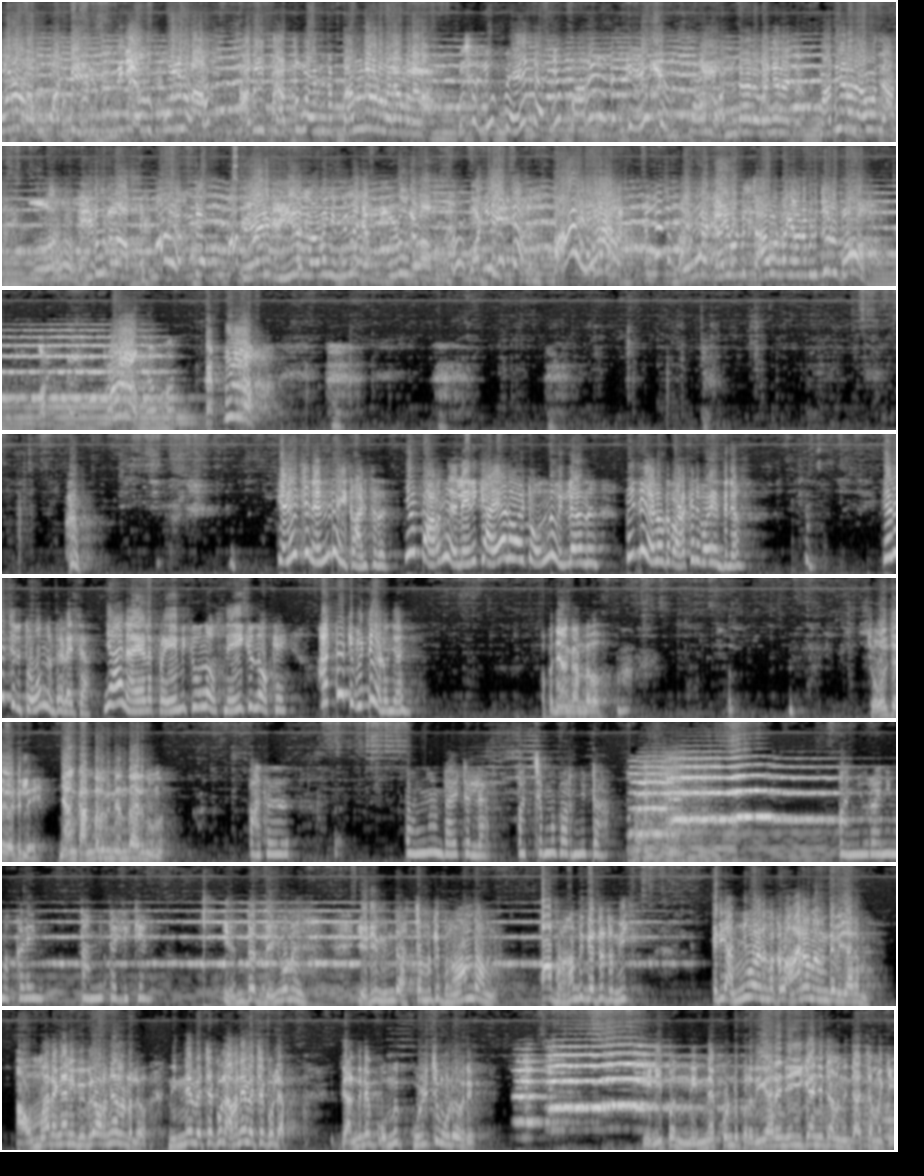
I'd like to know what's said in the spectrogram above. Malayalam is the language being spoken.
കൊല്ലുടാ, പട്ടി നിന്നെ ഒന്ന് കൊല്ലുടാ അതിൽ ചത്തുപോയതിന്റെ തന്തയോട് വരാൻ പറയടാ. അയ്യോ വേണ്ട. ഞാൻ പറയുന്നത് കേൾക്ക്. മതിയുടെ എന്റെ പേര് വീരനാണെങ്കിൽ നിന്നെ ഞാൻ വിടൂലടാ പട്ടി ഓടാ. എന്റെ കൈ കൊണ്ട് ചാവുണ്ടെങ്കിൽ അവരെ വിളിച്ചോണ്ട് പോ. വിടടാ. ഇളയച്ചൻ എന്തായി കാണിച്ചത്? ഞാൻ പറഞ്ഞതല്ലേ എനിക്ക് അയാളുമായിട്ട് ഒന്നുമില്ലാന്ന്? പിന്നെ അയാളോട് വടക്കിന് പോയ എന്തിനാ? ഇളയച്ചന് തോന്നുന്നുണ്ട് ഇളച്ച ഞാൻ അയാളെ പ്രേമിക്കുന്നോ സ്നേഹിക്കുന്നോ ഒക്കെ. അത്രയ്ക്ക് വിട്ടിയാണോ ഞാൻ? അപ്പൊ ഞാൻ കണ്ടതോ? ചോദിച്ച കേട്ടില്ലേ? ഞാൻ കണ്ടത് പിന്നെ എന്തായിരുന്നു അത് ഒന്നും ഉണ്ടായിട്ടില്ല. അച്ചമ്മ പറഞ്ഞിട്ടാ. അഞ്ഞൂറാനി മക്കളെയും തമ്മി തല്ലിക്കാൻ. എന്റെ ദൈവമേ എടി നിന്റെ അച്ചമ്മയ്ക്ക് ഭ്രാന്താണ്. ആ ഭ്രാന്ത് കേട്ടിട്ട് നീ എടി അഞ്ഞൂറാനി മക്കൾ ആരാണ് നിന്റെ വിചാരം? അവന്മാരെങ്ങാനും ഈ വിവരം അറിഞ്ഞാലുണ്ടല്ലോ. നിന്നെ വെച്ചക്കൂല അവനെ വെച്ചക്കൂല. രണ്ടിനെ കൊന്ന് കുഴിച്ചു മൂടും അവർ. ഇനിയിപ്പൊ നിന്നെ കൊണ്ട് പ്രതികാരം ചെയ്യിക്കാഞ്ഞിട്ടാണ് നിന്റെ അച്ചമ്മയ്ക്ക്.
